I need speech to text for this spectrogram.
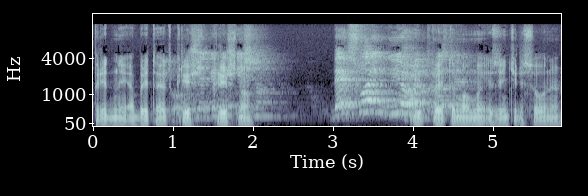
преданные обретают Криш, Кришну. И поэтому мы заинтересованы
